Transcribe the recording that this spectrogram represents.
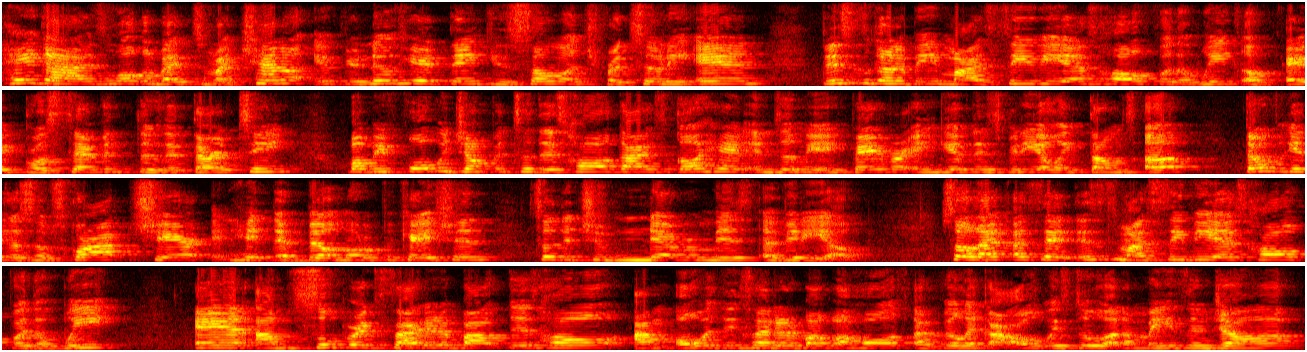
Hey guys, welcome back to my channel. If you're new here, thank you so much for tuning in. This is going to be my CVS haul for the week of April 7th through the 13th. But before we jump into this haul, guys, go ahead and do me a favor and give this video a thumbs up. Don't forget to subscribe, share, and hit that bell notification so that you never miss a video. So like I said, this is my CVS haul for the week. And I'm super excited about this haul. I'm always excited about my hauls. I feel like I always do an amazing job.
